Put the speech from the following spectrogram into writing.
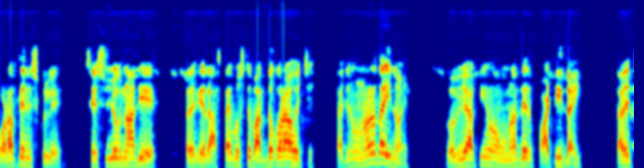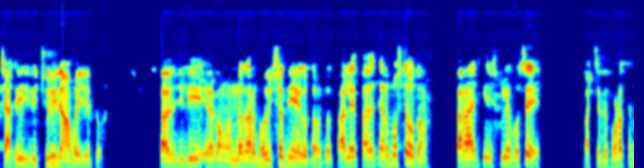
পড়াতেন স্কুলে, সেই সুযোগ না দিয়ে তাদেরকে রাস্তায় বসতে বাধ্য করা হয়েছে। তার জন্য ওনারা দায়ী নয়। রবি হাকিম ওনাদের পার্টি দায়ী। তাদের চাকরি যদি চুরি না হয়ে যেত, তাদের যদি এরকম অন্ধকার ভবিষ্যৎ নিয়ে এগোতে হতো, তাহলে তাদেরকে আর বসতে হতো না। তারা আজকে স্কুলে বসে বাচ্চাদের পড়াতেন।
